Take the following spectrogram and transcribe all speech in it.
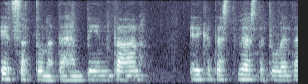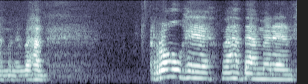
etsattuna tähän pintaan. Eli tästä vyöstä tulee tämmöinen vähän rouhee, vähän tämmöinen,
